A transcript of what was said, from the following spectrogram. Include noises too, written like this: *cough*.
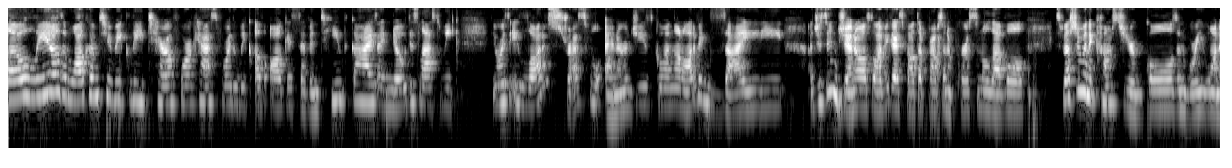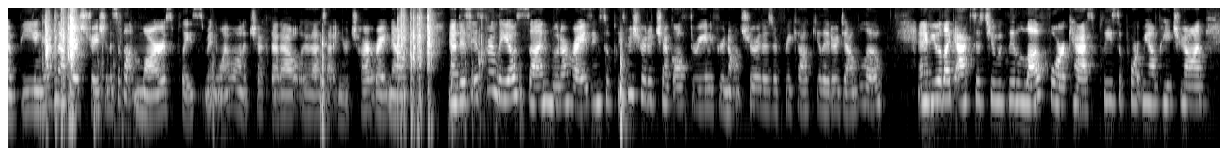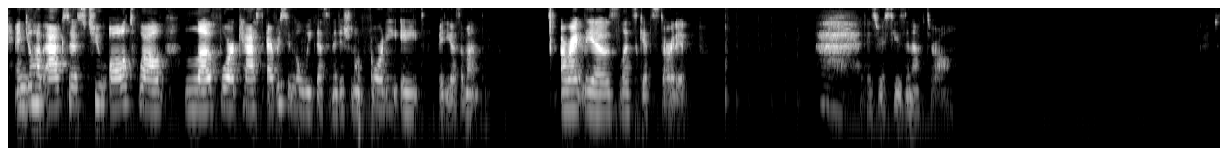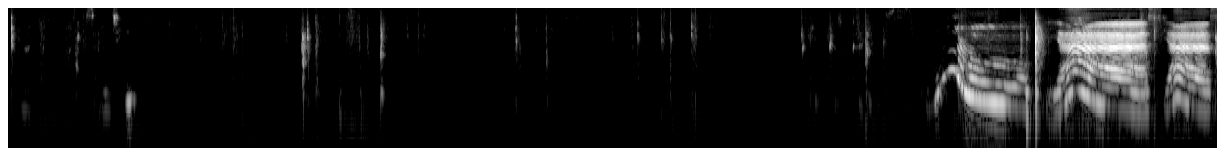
Hello, Leos, and welcome to weekly tarot forecast for the week of August 17th, guys. I know this last week there was a lot of stressful energies going on, a lot of anxiety, uh, just in general. So a lot of you guys felt that perhaps on a personal level, especially when it comes to your goals and where you want to be, and having that frustration. It's about Mars placement. You might want to check that out, where that's at in your chart right now. Now, this is for Leo, Sun, Moon, or Rising, so please be sure to check all three. And if you're not sure, there's a free calculator down below. And if you would like access to weekly love forecasts, please support me on Patreon, and you'll have access to all 12 love forecasts every single week. That's an additional 48 videos a month. All right, Leos, let's get started. *sighs* it is your season after all. Yes, yes.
